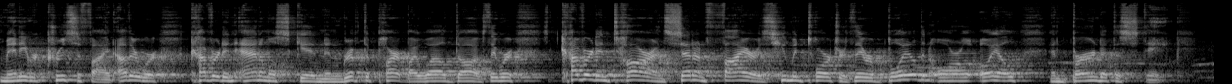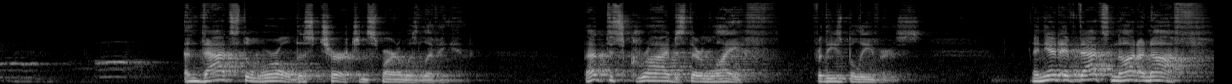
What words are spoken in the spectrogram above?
Many were crucified. Others were covered in animal skin and ripped apart by wild dogs. They were covered in tar and set on fire as human tortures. They were boiled in oil and burned at the stake. And that's the world this church in Smyrna was living in. That describes their life for these believers. And yet, if that's not enough,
